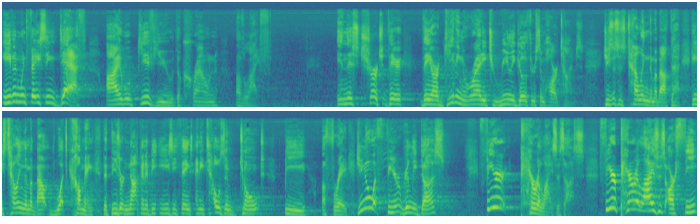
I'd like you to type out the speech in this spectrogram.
even when facing death, I will give you the crown of life. In this church, they are getting ready to really go through some hard times. Jesus is telling them about that. He's telling them about what's coming, that these are not going to be easy things, and he tells them, don't be afraid. Do you know what fear really does? Fear paralyzes us. Fear paralyzes our feet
